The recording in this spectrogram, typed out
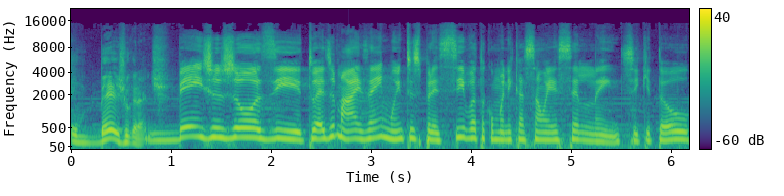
Um beijo grande. Beijo, Josi. Tu é demais, hein? Muito expressiva, tua comunicação é excelente. Que teu,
